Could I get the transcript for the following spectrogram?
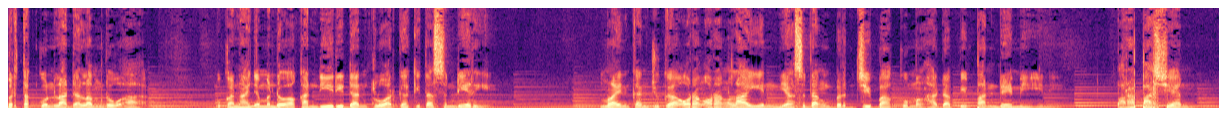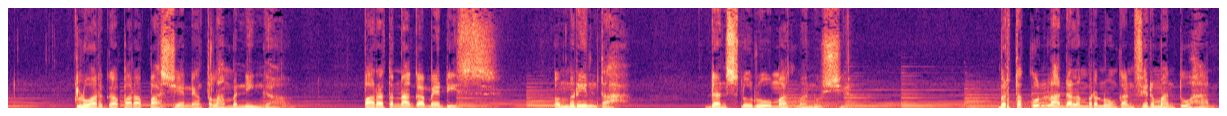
Bertekunlah dalam doa, bukan hanya mendoakan diri dan keluarga kita sendiri, melainkan juga orang-orang lain yang sedang berjibaku menghadapi pandemi ini. Para pasien, keluarga para pasien yang telah meninggal, para tenaga medis, pemerintah, dan seluruh umat manusia. Bertekunlah dalam merenungkan firman Tuhan,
